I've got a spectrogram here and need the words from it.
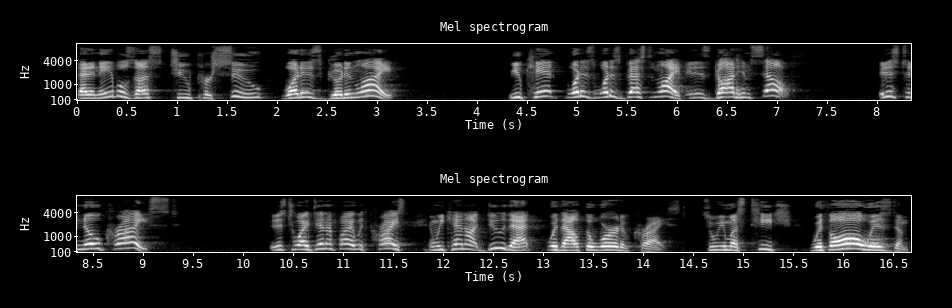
that enables us to pursue what is good in life. You can't, what is, what is best in life? It is God Himself. It is to know Christ. It is to identify with Christ, and we cannot do that without the Word of Christ. So we must teach with all wisdom.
